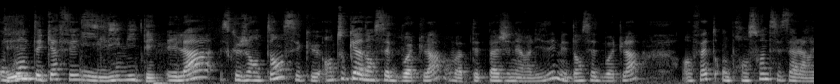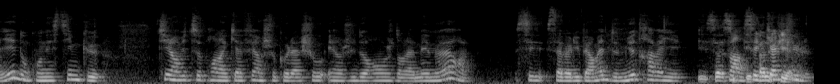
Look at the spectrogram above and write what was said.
On, compte tes cafés. illimité. Et là, ce que j'entends, c'est que, en tout cas dans cette boîte-là, on va peut-être pas généraliser, mais dans cette boîte-là, en fait, on prend soin de ses salariés. Donc on estime que s'il a envie de se prendre un café, un chocolat chaud et un jus d'orange dans la même heure, ça va lui permettre de mieux travailler. Et ça, Enfin, c'était pas le le pire. calcul.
